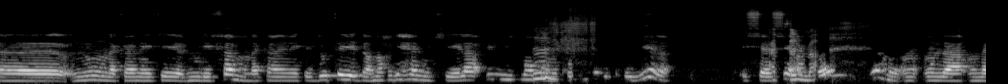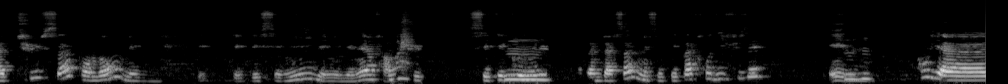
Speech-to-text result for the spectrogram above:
Euh, nous, on a quand même été, nous les femmes, on a quand même été dotées d'un organe qui est là uniquement pour mhm, nous procurer du plaisir. Et c'est assez incroyable. On, on, l'a, on a tué ça pendant mais, des, des, décennies, des millénaires. Enfin, Ouais. tu, c'était connu Mhm, pour certaines personnes, mais c'était pas trop diffusé. Et du mhm, coup, il y a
